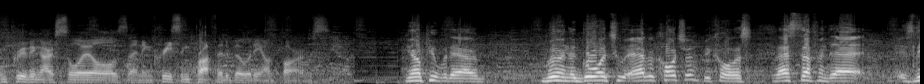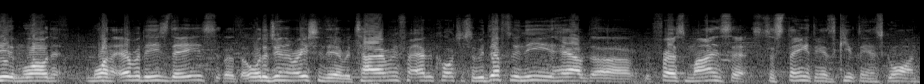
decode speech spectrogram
improving our soils and increasing profitability on farms. Young people that are willing to go into agriculture because that's something that is needed more than, more than ever these days. The, the older generation, they're retiring from agriculture, so we definitely need to have the, the mindset to sustain things, keep things going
